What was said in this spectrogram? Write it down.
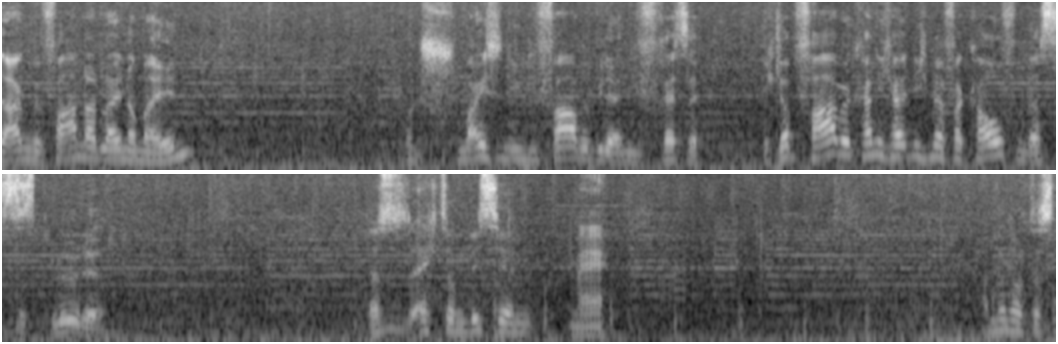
Sagen, wir fahren da gleich nochmal hin. Und schmeißen ihm die Farbe wieder in die Fresse. Ich glaube, Farbe kann ich halt nicht mehr verkaufen. Das ist das Blöde. Das ist echt so ein bisschen... Meh. Haben wir noch das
